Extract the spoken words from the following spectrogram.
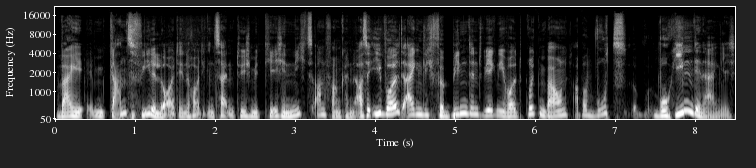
Weil ähm, ganz viele Leute in der heutigen Zeit natürlich mit Kirche nichts anfangen können. Also ihr wollt eigentlich verbindend wirken, ihr wollt Brücken bauen, aber wozu, wohin denn eigentlich?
